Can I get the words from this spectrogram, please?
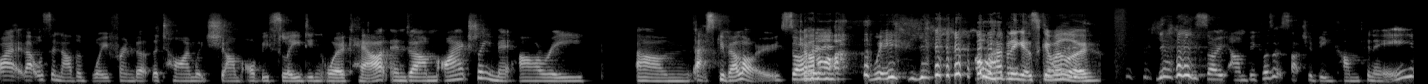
i that was another boyfriend at the time which um obviously didn't work out and um i actually met ari um at Scavello. So oh. we yeah. Oh happening at Scavello. So, yeah. So um because it's such a big company,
